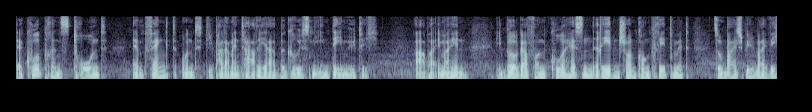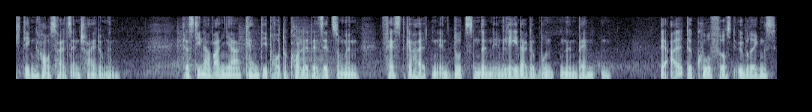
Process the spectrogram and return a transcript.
Der Kurprinz thront, empfängt und die Parlamentarier begrüßen ihn demütig. Aber immerhin, die Bürger von Kurhessen reden schon konkret mit, zum Beispiel bei wichtigen Haushaltsentscheidungen. Christina Wanja kennt die Protokolle der Sitzungen, festgehalten in Dutzenden in Leder gebundenen Bänden. Der alte Kurfürst übrigens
